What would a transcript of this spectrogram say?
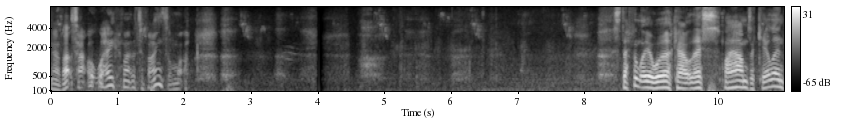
Now that's out way, might have to find somewhere. It's definitely a workout this. My arms are killing.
